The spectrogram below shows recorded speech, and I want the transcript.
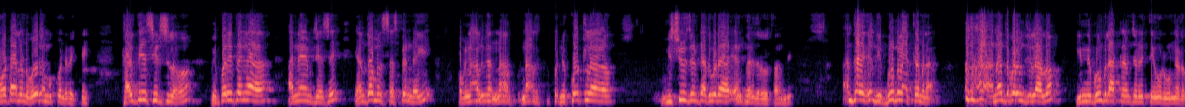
మోటార్లను వైరు అమ్ముకునే వ్యక్తి. కల్తీ సీట్స్లో విపరీతంగా అన్యాయం చేసి ఎంతోమంది సస్పెండ్ అయ్యి ఒక నాలుగు నాలుగు కొన్ని కోట్ల మిస్యూజ్ అంటే అది కూడా ఎంక్వైరీ జరుగుతుంది. అంతేకాదు ఈ భూముల ఆక్రమణ అనంతపురం జిల్లాలో ఇన్ని భూములు ఆక్రమించిన వ్యక్తి ఎవరు ఉన్నాడు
